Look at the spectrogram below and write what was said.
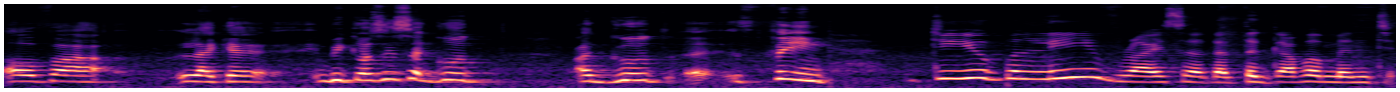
of a like a because it's a good a good uh, thing. Do you believe, Raisa, that the government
